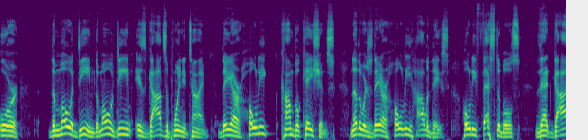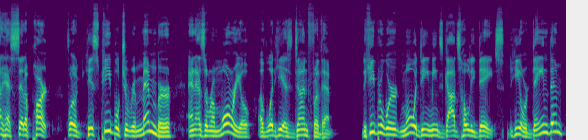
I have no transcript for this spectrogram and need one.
or the Moedim. The Moedim is God's appointed time. They are holy convocations. In other words, they are holy holidays, holy festivals that God has set apart for his people to remember and as a memorial of what he has done for them. The Hebrew word Moedim means God's holy days. He ordained them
